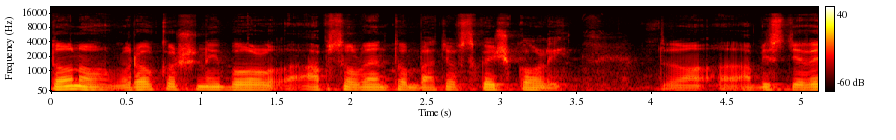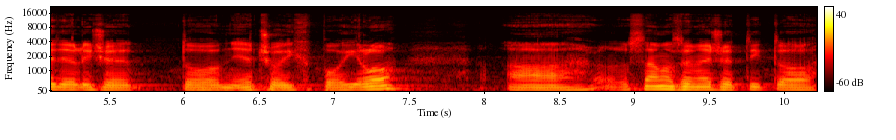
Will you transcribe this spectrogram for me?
Dono Rokošný bol absolventom Baťovskej školy. To, aby ste vedeli, že to niečo ich pojilo. A samozrejme, že títo e,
